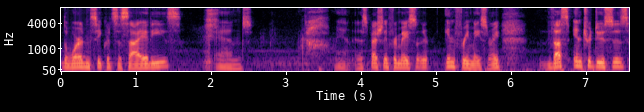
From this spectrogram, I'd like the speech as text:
the word in secret societies, and oh man, and especially in Freemasonry, in Freemasonry, thus introduces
